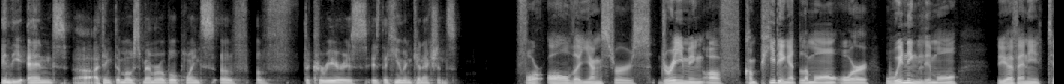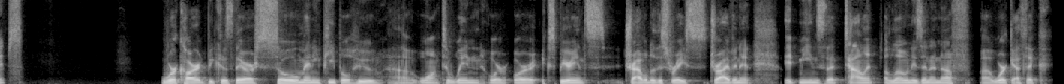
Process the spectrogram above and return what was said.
in the end, uh, I think the most memorable points of of the career is is the human connections. For all the youngsters dreaming of competing at Le Mans or winning Le Mans, do you have any tips? Work hard because there are so many people who uh, want to win or or experience travel to this race, drive in it. It means that talent alone isn't enough. Uh, work ethic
